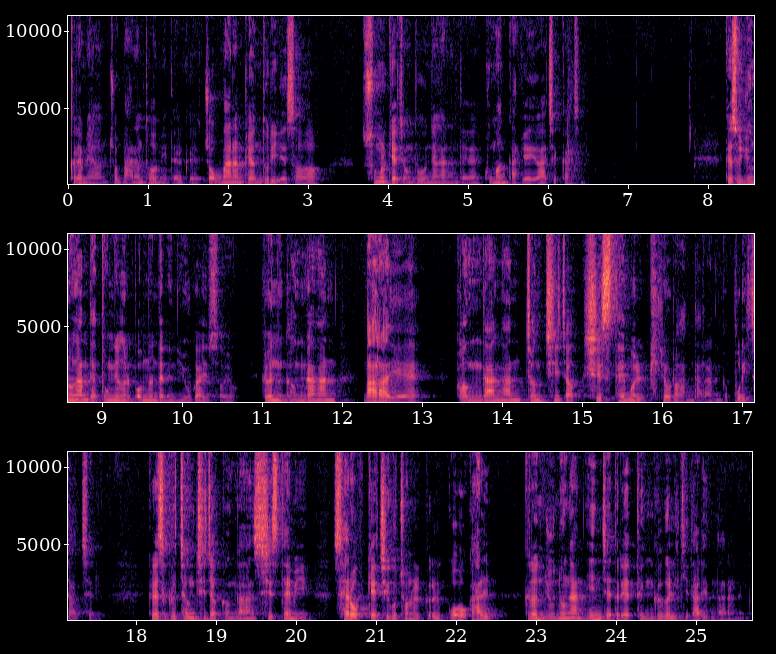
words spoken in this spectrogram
그러면 좀 많은 도움이 될 거예요. 조그마한 변두리에서 20개 정도 운영하는데 구멍가게예요, 아직까지. 그래서 유능한 대통령을 뽑는 데는 이유가 있어요. 그건 건강한 나라의 건강한 정치적 시스템을 필요로 한다라는 거, 뿌리 자체를. 그래서 그 정치적 건강한 시스템이 새롭게 지구촌을 끌고 갈 그런 유능한 인재들의 등극을 기다린다라는 거.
